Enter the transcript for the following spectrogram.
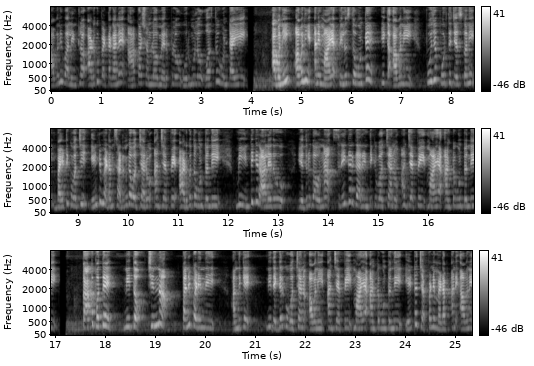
అవని వాళ్ళ ఇంట్లో అడుగు పెట్టగానే ఆకాశంలో మెరుపులు ఉరుములు వస్తూ ఉంటాయి. అవని అవని అని మాయ పిలుస్తూ ఉంటే ఇక అవని పూజ పూర్తి చేసుకొని బయటికి వచ్చి ఏంటి మేడం సడన్గా వచ్చారు? అని చెప్పి అడుగుతూ ఉంటుంది. మీ ఇంటికి రాలేదు. ఎదురుగా ఉన్న శ్రీకర్ గారి ఇంటికి వచ్చాను అని చెప్పి మాయ అంటూ ఉంటుంది. కాకపోతే నీతో చిన్న పని పడింది. అందుకే నీ దగ్గరకు వచ్చాను అవని అని చెప్పి మాయ అంటూ ఉంటుంది. ఏంటో చెప్పండి మేడం అని అవని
